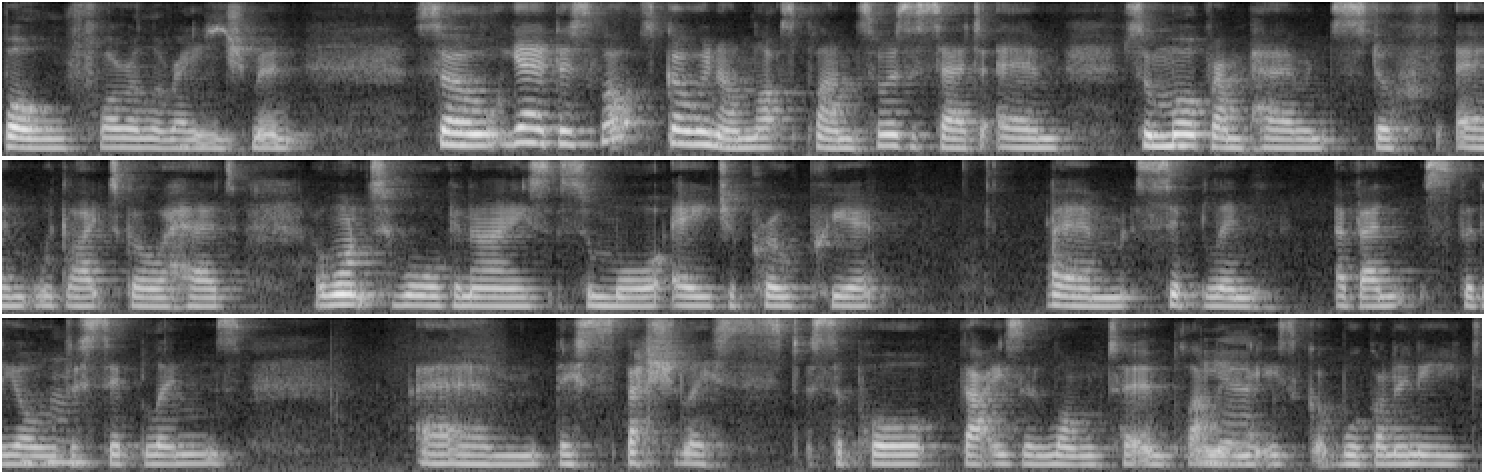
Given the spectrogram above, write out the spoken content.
bowl floral arrangement. So yeah, there's lots going on, lots planned. So as I said, um, some more grandparents stuff um, would like to go ahead. I want to organise some more age appropriate um, sibling events for the older siblings. Um, this specialist support that is a long term plan, and it is we're going to need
